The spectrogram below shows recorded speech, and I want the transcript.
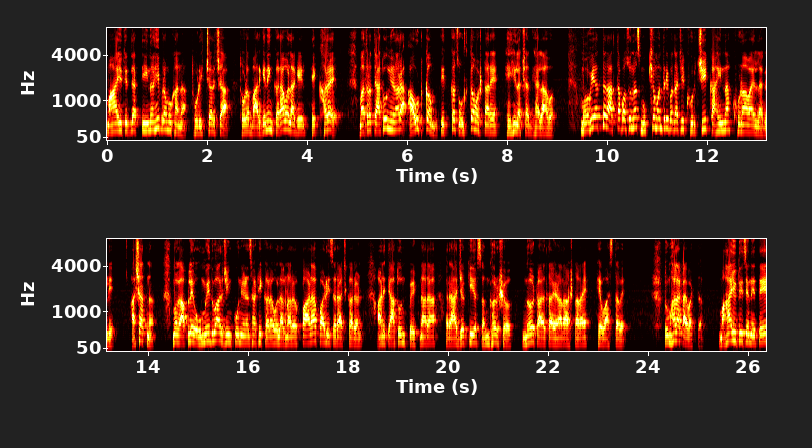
महायुतीतल्या तीनही प्रमुखांना थोडी चर्चा थोडं बार्गेनिंग करावं लागेल हे खरं आहे मात्र त्यातून येणारा आउटकम तितकंच उत्तम असणार आहे हेही लक्षात घ्यायला हवं. मवियात तर आत्तापासूनच मुख्यमंत्रीपदाची खुर्ची काहींना खुणावायला लागली अशातनं मग आपले उमेदवार जिंकून येण्यासाठी करावं लागणारं पाडापाडीचं राजकारण आणि त्यातून पेटणारा राजकीय संघर्ष न टाळता येणारा असणार आहे हे वास्तव आहे. तुम्हाला काय वाटतं? महायुतीचे नेते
